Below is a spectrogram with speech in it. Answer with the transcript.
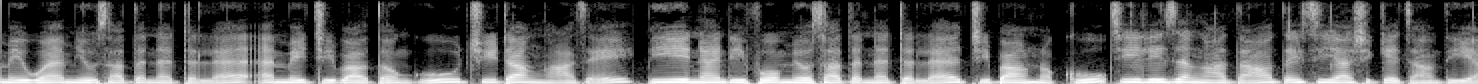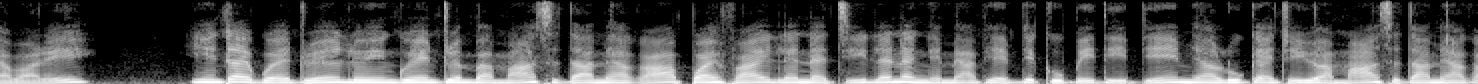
MA1 မျိုးစားတပ်နက်တစ်လက် MAG ပေါက်3ခု G.50 BA94 မျိုးစားတပ်နက်တစ်လက် G ပေါက်2ခု G45 တောင်သိမ်းဆည်းရရှိခဲ့ကြောင်းသိရပါတယ် ရင်တိုက်ပွဲတွင်လူရင်ကွင်းတွင်ဘက်မှစစ်သားများက .5 လက်နက်ကြီးလက်နက်ငယ်များဖြင့်ပစ်ကူပေးသည့်အပြင်မြောက်လူကန်ကျေးရွာမှစစ်သားများက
